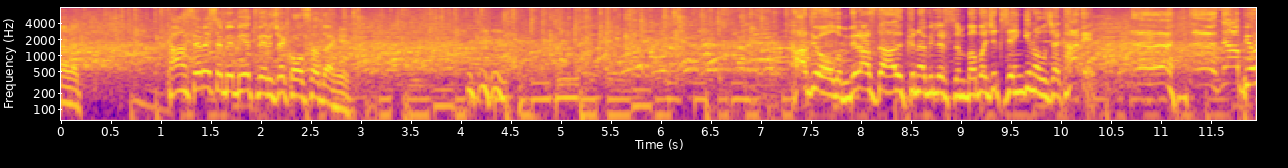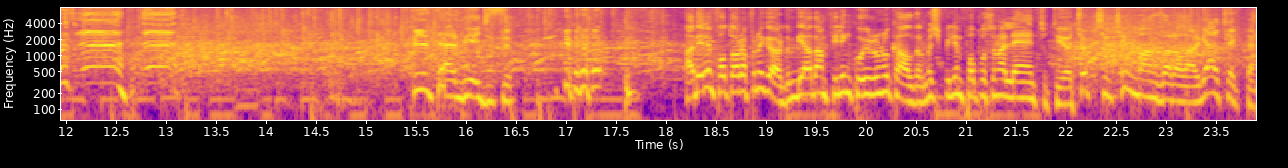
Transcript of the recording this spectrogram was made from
Evet. Kansere sebebiyet verecek olsa dahi. Hadi oğlum biraz daha ıkınabilirsin. Babacık zengin olacak. Hadi. Ee, e, ne yapıyoruz? Ee, e. Fil terbiyecisi. Haberin fotoğrafını gördüm. Bir adam filin kuyruğunu kaldırmış. Filin poposuna leğen tutuyor. Çok çirkin manzaralar gerçekten.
